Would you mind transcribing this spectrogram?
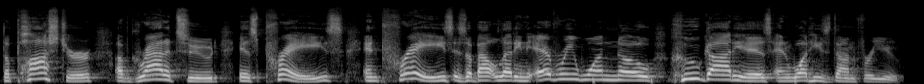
The posture of gratitude is praise, and praise is about letting everyone know who God is and what He's done for you.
